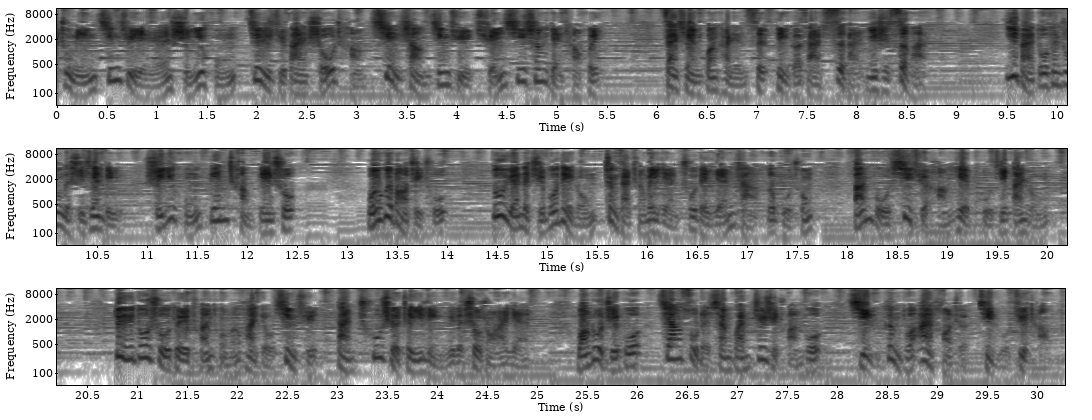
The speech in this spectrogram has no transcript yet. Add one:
著名京剧演员史一红近日举办首场线上京剧全息声演唱会，在线观看人次定格在四百一十四万。一百多分钟的时间里，史一红边唱边说。文汇报指出，多元的直播内容正在成为演出的延展和补充，反哺戏曲行业普及繁荣。对于多数对传统文化有兴趣但初涉这一领域的受众而言，网络直播加速了相关知识传播，吸引更多爱好者进入剧场。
